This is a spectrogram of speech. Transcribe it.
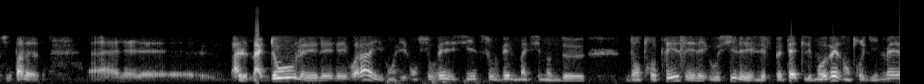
je sais pas, le, bah, le McDo, les, les, les, voilà, ils vont ils vont sauver, essayer de sauver le maximum de d'entreprises et aussi les, peut-être les mauvaises entre guillemets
